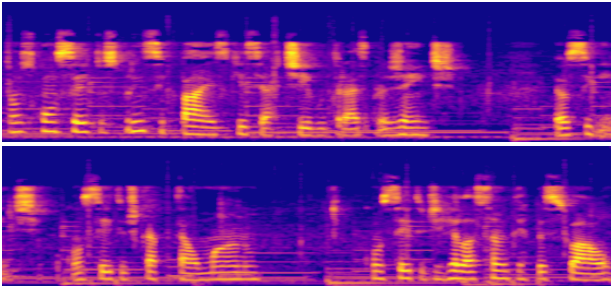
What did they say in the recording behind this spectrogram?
Então, os conceitos principais que esse artigo traz para a gente é o seguinte: o conceito de capital humano, o conceito de relação interpessoal,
